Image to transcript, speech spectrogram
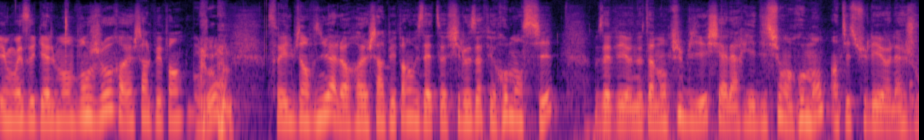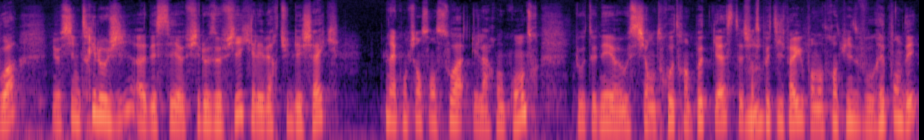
Et moi également. Bonjour euh, Charles Pépin. Bonjour. Soyez le bienvenu. Alors euh, Charles Pépin, vous êtes philosophe et romancier. Vous avez euh, notamment publié chez Alary Édition un roman intitulé La joie, mais aussi une trilogie d'essais philosophiques, Les vertus de l'échec la confiance en soi et la rencontre. Puis vous tenez euh, aussi, entre autres, un podcast sur mmh. Spotify où pendant 30 minutes, vous répondez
